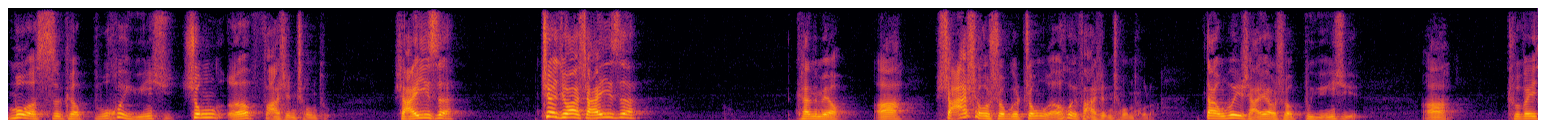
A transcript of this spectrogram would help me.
莫斯科不会允许中俄发生冲突，啥意思？这句话啥意思？看到没有啊？啥时候说过中俄会发生冲突了？但为啥要说不允许？啊，除非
